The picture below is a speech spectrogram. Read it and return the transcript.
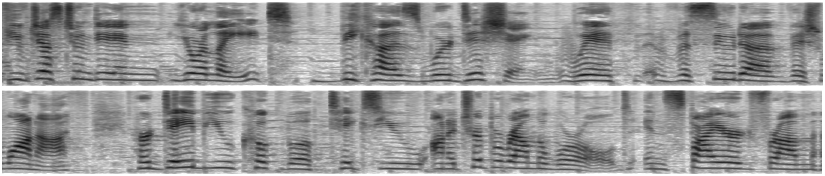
If you've just tuned in, you're late because we're dishing with Vasudha Vishwanath. Her debut cookbook takes you on a trip around the world, inspired from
